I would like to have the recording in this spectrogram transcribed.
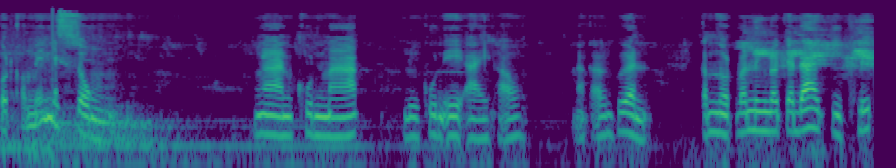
กดคอมเมนต์ส่ง งานคุณมาร์ค หรือคุณ AI เขานะคะเพื่อนๆกำหนดวันหนึ่งเราจะได้กี่คลิป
